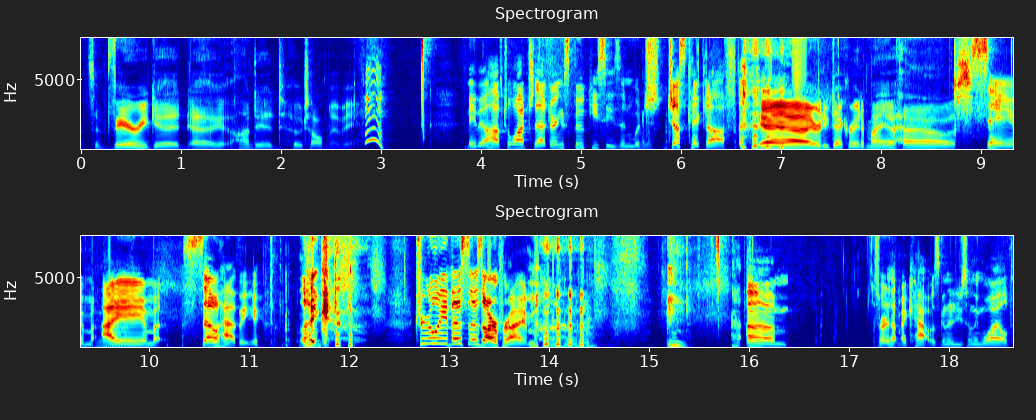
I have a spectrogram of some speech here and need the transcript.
It's a very good uh, haunted hotel movie. Maybe I'll have to watch that during spooky season, which just kicked off. yeah, yeah, I already decorated my house. Same. I am so happy. Like, truly, this is our prime. um, sorry, I thought my cat was gonna do something wild.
